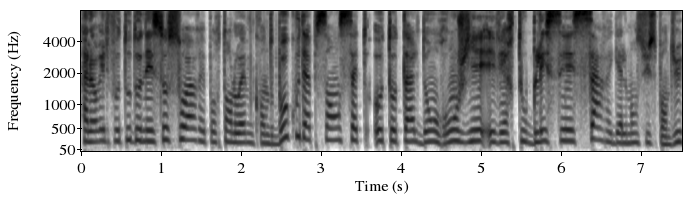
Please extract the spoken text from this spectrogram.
Alors il faut tout donner ce soir et pourtant l'OM compte beaucoup d'absences, 7 au total dont Rongier et Vertou blessés, Sarr également suspendu.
